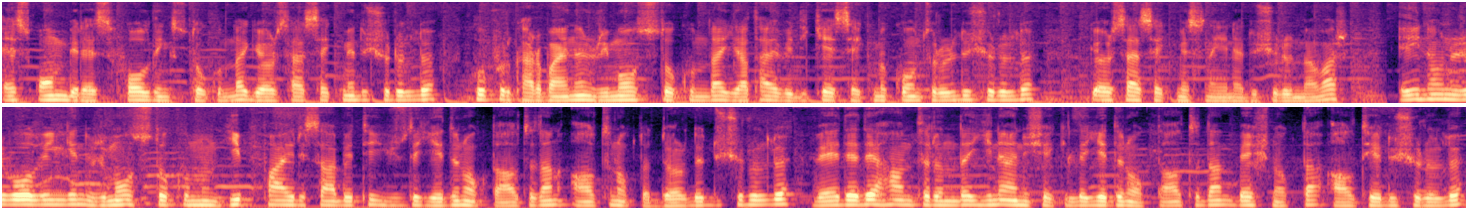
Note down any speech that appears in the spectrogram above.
S11S Folding stokunda görsel sekme düşürüldü. Cooper Carbine'ın Remote stokunda yatay ve dikey sekme kontrolü düşürüldü. Görsel sekmesine yine düşürülme var. Einhorn Revolving'in Remote stokunun hipfire isabeti %7.6'dan 6.4'e düşürüldü. VDD Hunter'ın da yine aynı şekilde 7.6'dan 5.6'ya düşürüldü.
